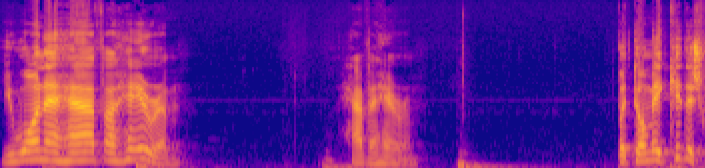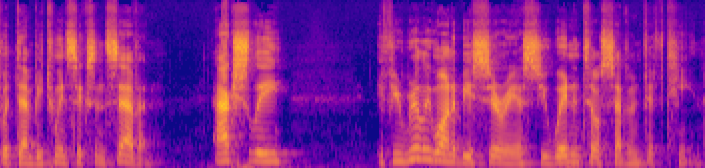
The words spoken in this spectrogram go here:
You want to have a harem, have a harem. But don't make kiddush with them between 6 and 7. Actually, if you really want to be serious, you wait until 7:15.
